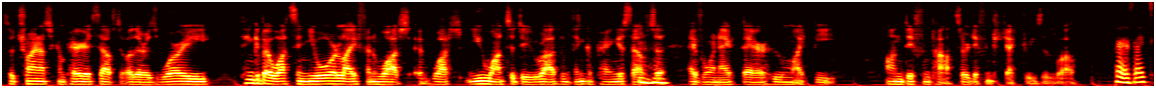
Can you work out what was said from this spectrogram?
so try not to compare yourself to others. Worry think about what's in your life and what what you want to do rather than comparing yourself mm-hmm. to everyone out there who might be on different paths or different trajectories as well. Perfect.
